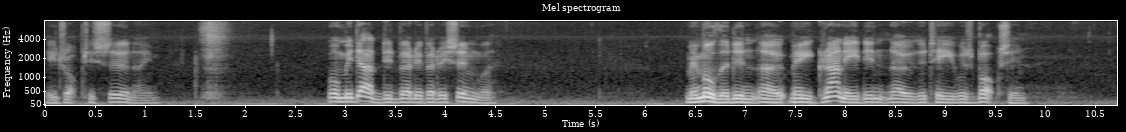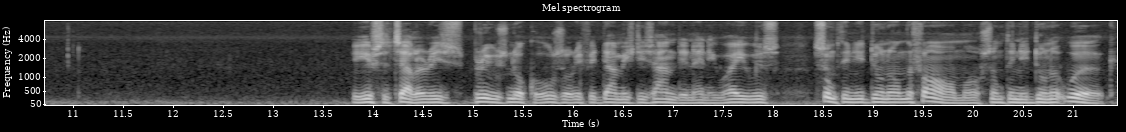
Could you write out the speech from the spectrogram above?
He dropped his surname. Well, my dad did very, very similar. My mother didn't know, my granny didn't know that he was boxing. He used to tell her his bruised knuckles, or if he damaged his hand in any way, was something he'd done on the farm or something he'd done at work.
